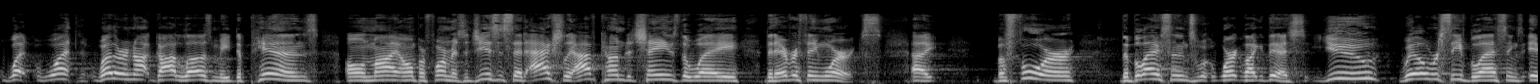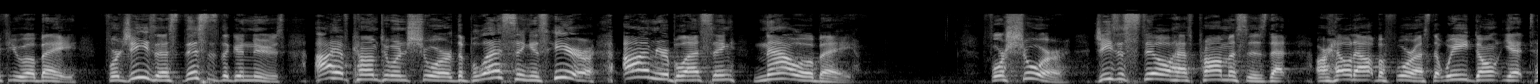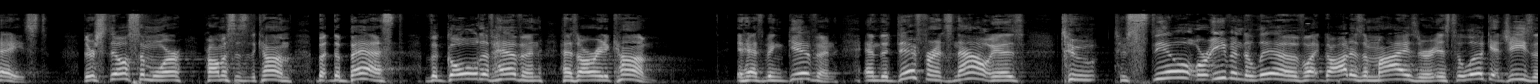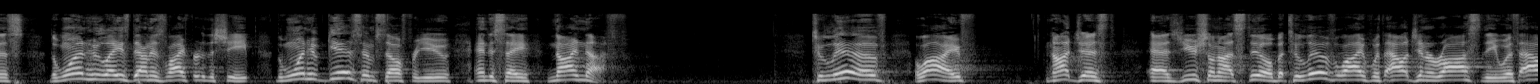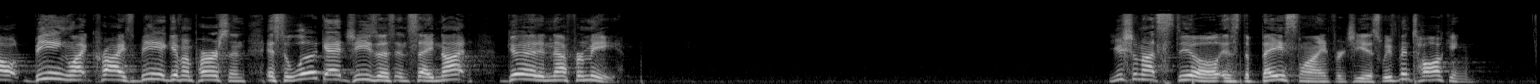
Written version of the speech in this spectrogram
what, what, whether or not God loves me depends on my own performance. And Jesus said, actually, I've come to change the way that everything works. Uh, before, the blessings work like this. You will receive blessings if you obey. For Jesus, this is the good news. I have come to ensure the blessing is here. I'm your blessing. Now obey. For sure, Jesus still has promises that are held out before us that we don't yet taste. There's still some more promises to come, but the best, the gold of heaven has already come. It has been given. And the difference now is to, to steal or even to live like God is a miser is to look at Jesus, the one who lays down his life for the sheep, the one who gives himself for you, and to say, not enough. To live life, not just as you shall not steal, but to live life without generosity, without being like Christ, being a given person, is to look at Jesus and say, not good enough for me. You shall not steal is the baseline for Jesus. We've been talking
